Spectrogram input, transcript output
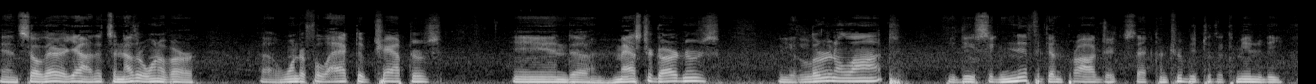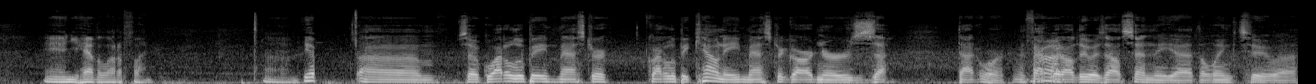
And so there, yeah, that's another one of our uh, wonderful active chapters. And uh, Master Gardeners, you learn a lot. You do significant projects that contribute to the community, and you have a lot of fun. Um, Yep. Um, so Guadalupe Master Guadalupe County Master Gardeners dot org. In fact, Right. what I'll do is I'll send the uh, the link to uh,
